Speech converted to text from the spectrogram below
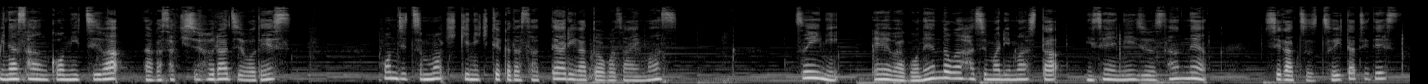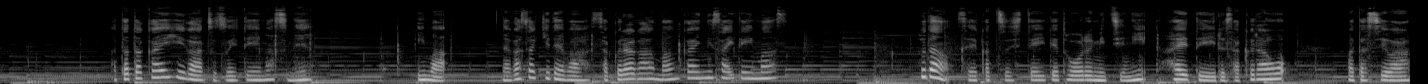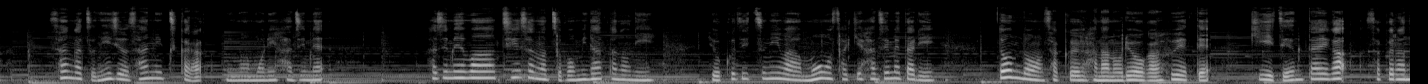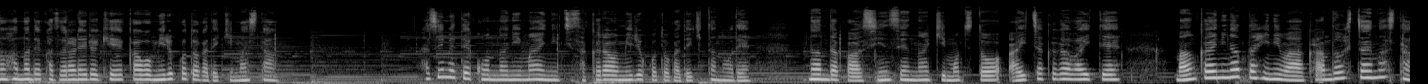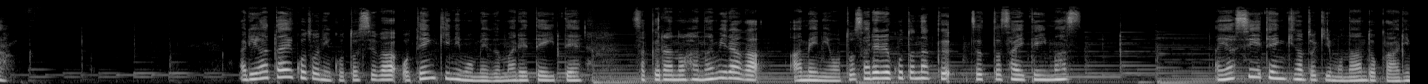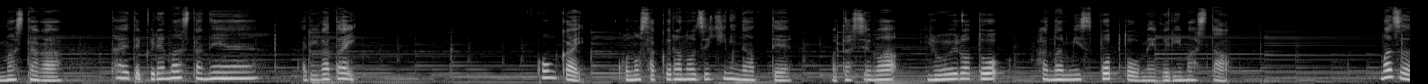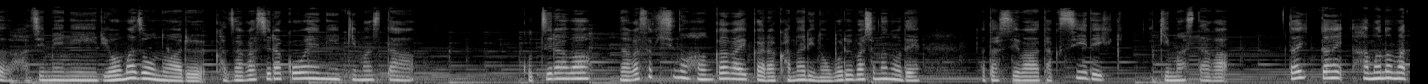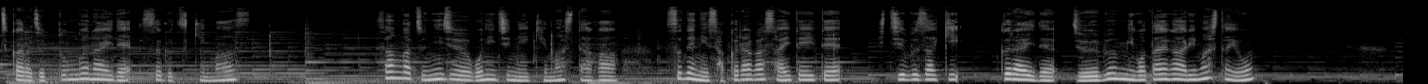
皆さんこんにちは。長崎主婦ラジオです。本日も聞きに来てくださってありがとうございます。ついに令和5年度が始まりました。2023年。4月1日です。暖かい日が続いていますね。今長崎では桜が満開に咲いています。普段生活していて通る道に生えている桜を私は3月23日から見守り始め。初めは小さなつぼみだったのに翌日にはもう咲き始めたりどんどん咲く花の量が増えて木全体が桜の花で飾られる経過を見ることができました。初めてこんなに毎日桜を見ることができたのでなんだか新鮮な気持ちと愛着が湧いて満開になった日には感動しちゃいました。ありがたいことに今年はお天気にも恵まれていて桜の花びらが雨に落とされることなくずっと咲いています。怪しい天気の時も何度かありましたが耐えてくれましたね。ありがたい。今回この桜の時期になって私はいろいろと花見スポットを巡りました。まずはじめに龍馬像のある風頭公園に行きました。こちらは長崎市の繁華街からかなり登る場所なので私はタクシーで行きましたがだいたい浜の町から10分ぐらいですぐ着きます。3月25日に行きましたがすでに桜が咲いていて七分咲きぐらいで十分見応えがありましたよ。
